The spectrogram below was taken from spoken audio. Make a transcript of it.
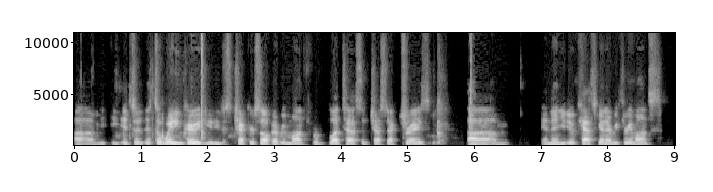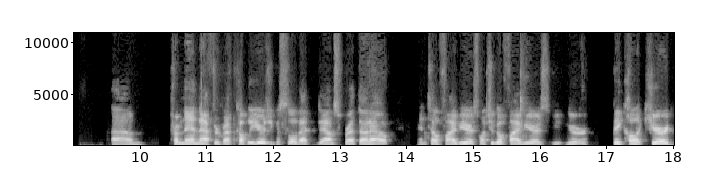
Um, it's a it's a waiting period. You, you, just check yourself every month for blood tests and chest X-rays, um, and then you do a CAT scan every three months. Um, from then, after about a couple of years, you can slow that down, spread that out until five years. Once you go five years, you're they call it cured.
